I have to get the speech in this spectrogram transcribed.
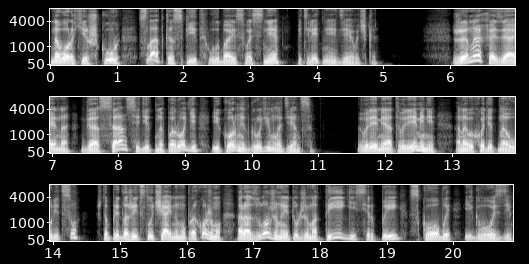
на ворохе шкур сладко спит, улыбаясь во сне, пятилетняя девочка. Жена хозяина, Гасан, сидит на пороге и кормит грудью младенца. Время от времени она выходит на улицу, чтобы предложить случайному прохожему разложенные тут же мотыги, серпы, скобы и гвозди.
